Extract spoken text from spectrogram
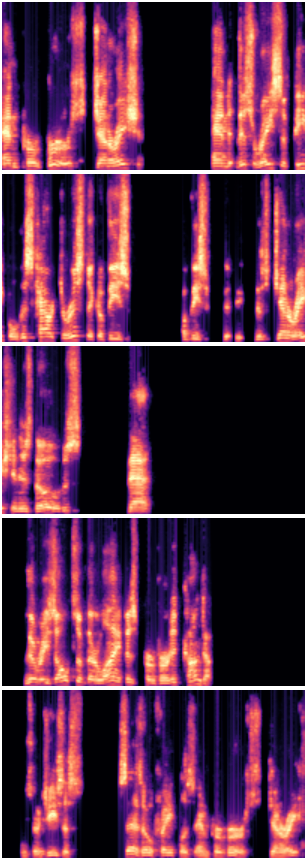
and perverse generation." And this race of people, this characteristic of these of these this generation is those that the results of their life is perverted conduct. And so Jesus says, Oh, faithless and perverse generation.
